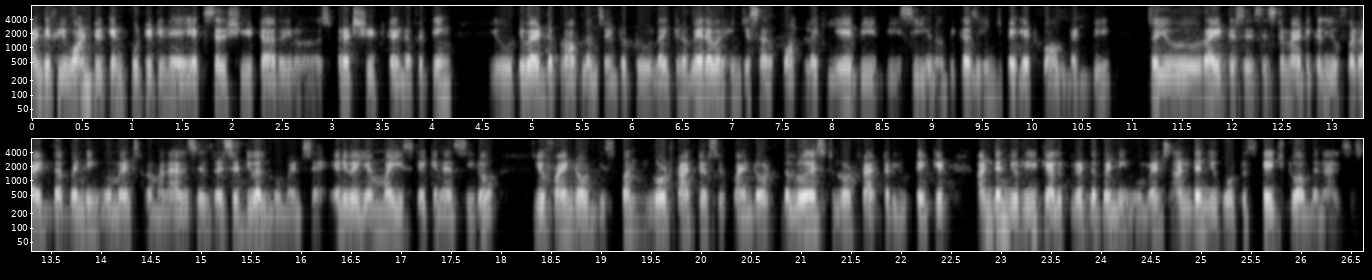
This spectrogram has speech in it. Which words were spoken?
And if you want, you can put it in a Excel sheet or you know spreadsheet kind of a thing. You divide the problems into two, like you know wherever hinges are formed, like A, B, B, C, you know, because hinge may get formed at B. So you write this systematically. You write the bending moments from analysis, residual moments. Anyway, Mi is taken as zero. You find out this one load factors. You find out the lowest load factor. You take it and then you recalculate the bending moments and then you go to stage two of the analysis.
